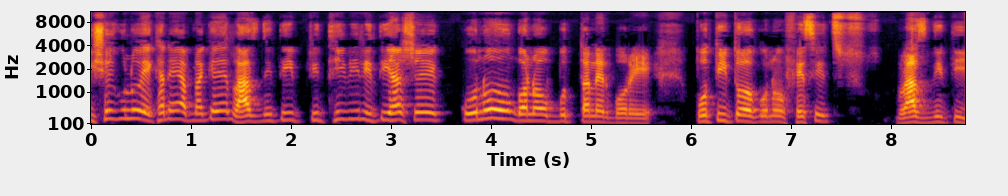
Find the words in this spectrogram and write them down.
বিষয়গুলো এখানে আপনাকে রাজনীতি পৃথিবীর ইতিহাসে কোনো গণ অভ্যুত্থানের পরে পতিত কোনো ফেসিস রাজনীতি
